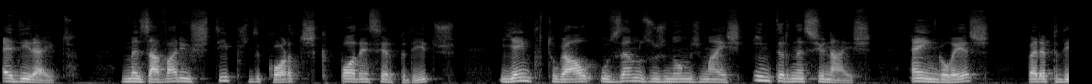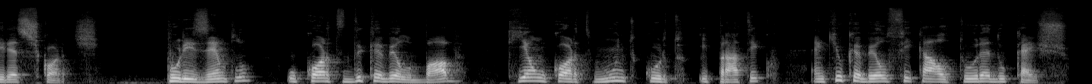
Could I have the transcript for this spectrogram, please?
a direito mas há vários tipos de cortes que podem ser pedidos e em Portugal usamos os nomes mais internacionais em inglês para pedir esses cortes. Por exemplo, o corte de cabelo bob, que é um corte muito curto e prático em que o cabelo fica à altura do queixo.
